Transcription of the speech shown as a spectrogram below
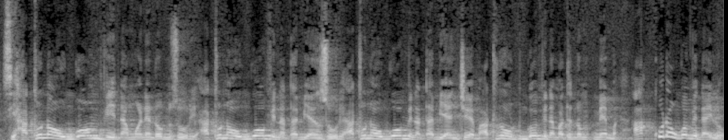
Si hatuna ugomvi na mwenendo mzuri hatuna ugomvi na tabia nzuri hatuna ugomvi na tabia njema hatuna ugomvi na matendo mema. Hakuna ugomvi na hilo.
